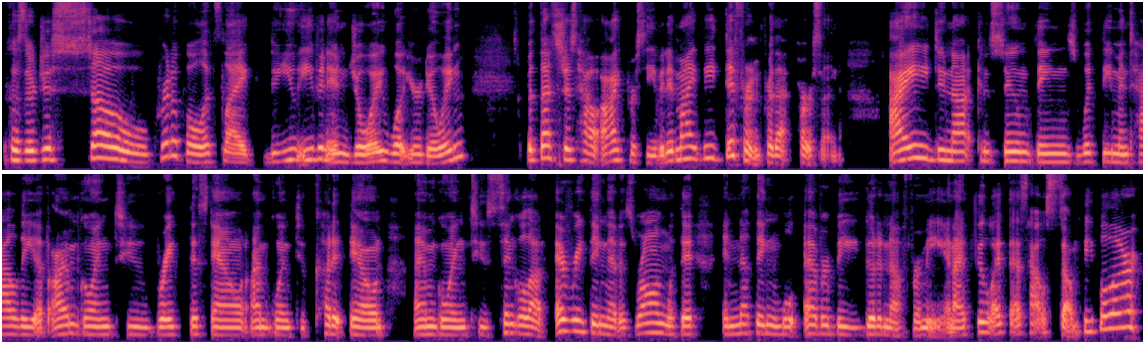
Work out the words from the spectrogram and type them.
because they're just so critical. It's like, do you even enjoy what you're doing? But that's just how I perceive it. It might be different for that person. I do not consume things with the mentality of I'm going to break this down, I'm going to cut it down, I'm going to single out everything that is wrong with it, and nothing will ever be good enough for me. And I feel like that's how some people are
